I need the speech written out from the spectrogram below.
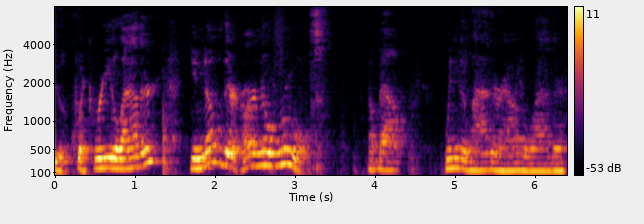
Do a quick relather. You know there are no rules about when to lather, how to lather.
